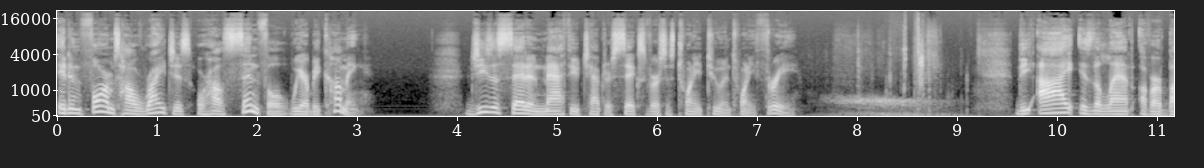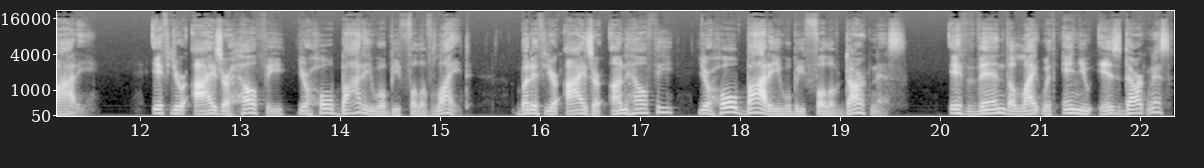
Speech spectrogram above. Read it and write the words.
It informs how righteous or how sinful we are becoming. Jesus said in Matthew chapter 6 verses 22 and 23, "The eye is the lamp of our body. If your eyes are healthy, your whole body will be full of light. But if your eyes are unhealthy, your whole body will be full of darkness. If then the light within you is darkness,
